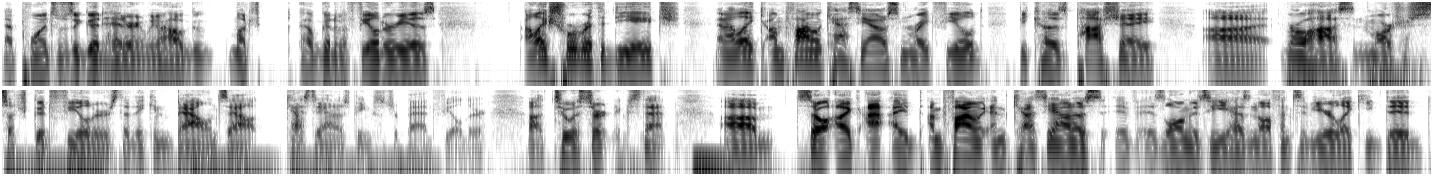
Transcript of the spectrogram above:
at points was a good hitter, and we know how good, much how good of a fielder he is. I like Schwarber at the DH, and I like I'm fine with Castellanos in right field because Pache, uh, Rojas, and Marsh are such good fielders that they can balance out Castellanos being such a bad fielder uh, to a certain extent. Um, so I, I I'm fine with and Castellanos if as long as he has an offensive year like he did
